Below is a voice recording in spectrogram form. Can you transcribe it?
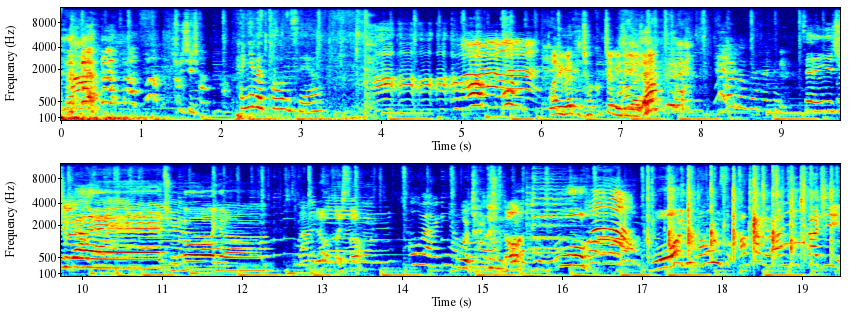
한 입에 터주세요. 와. 아니 왜 이렇게 적극적이지 여자? 생일 축하해 준호 형. 난 이런 것도 있어. 어왜 알겠냐? 뭐야 잘 드신다. 우와, 와 이거 다 먹었어. 밥하면 안주까지.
